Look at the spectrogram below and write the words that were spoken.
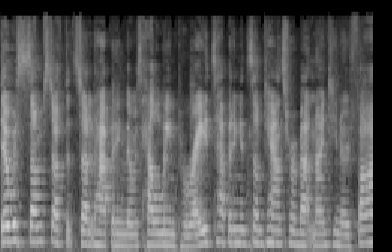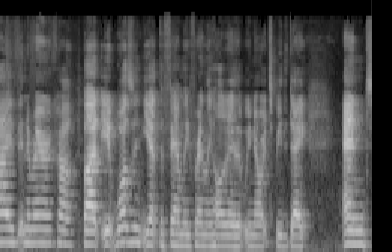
There was some stuff that started happening. There was Halloween parades happening in some towns from about 1905 in America, but it wasn't yet the family friendly holiday that we know it to be today. And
